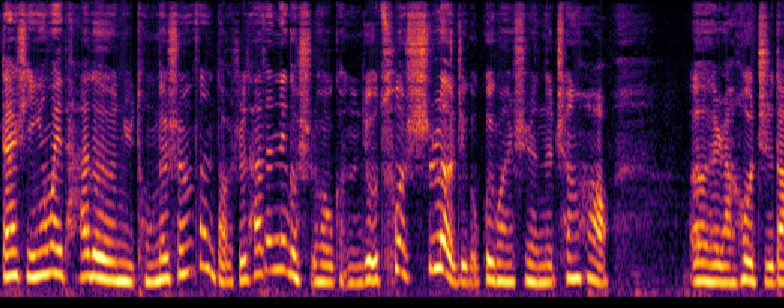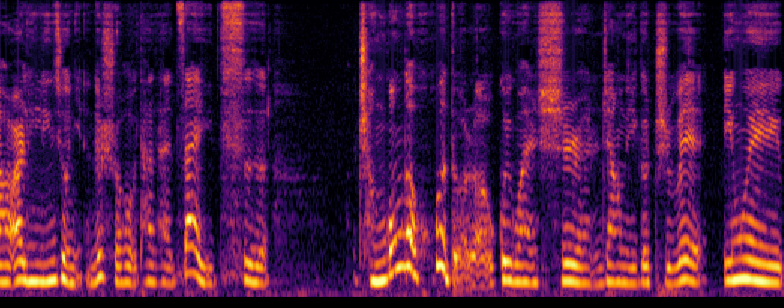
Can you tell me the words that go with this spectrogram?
但是因为他的女童的身份，导致他在那个时候可能就错失了这个桂冠诗人的称号。呃，然后直到二零零九年的时候，他才再一次成功的获得了桂冠诗人这样的一个职位。因为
